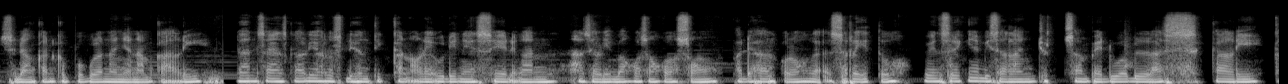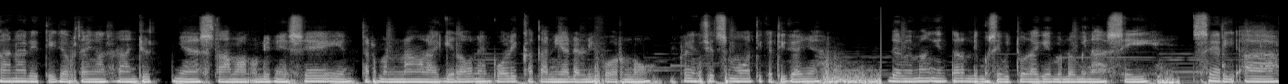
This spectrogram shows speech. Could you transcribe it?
sedangkan kebobolan hanya 6 kali. Dan sayang sekali harus dihentikan oleh Udinese dengan hasil imbang 0-0 padahal kalau nggak seri itu win streaknya bisa lanjut sampai 12 kali karena di tiga pertandingan selanjutnya setelah melawan Udinese Inter menang lagi lawan Empoli, Catania, dan Livorno. Clean sheet semua tiga-tiganya. Dan memang Inter di musim itu lagi mendominasi Serie A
